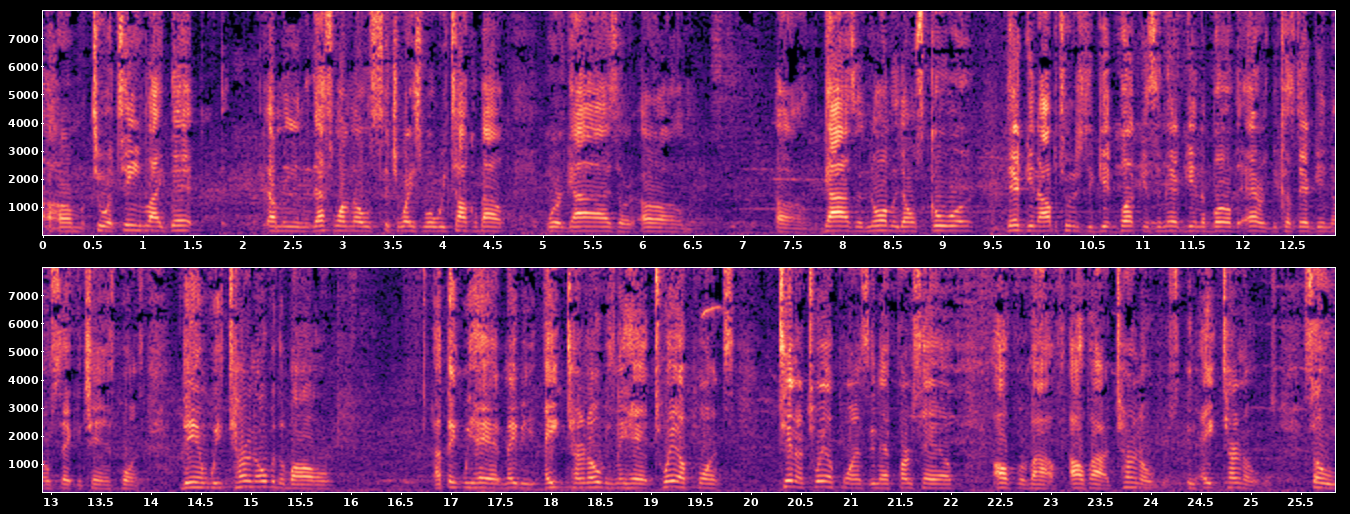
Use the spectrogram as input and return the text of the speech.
um, to a team like that I mean, that's one of those situations where we talk about where guys are um, uh, guys that normally don't score, they're getting opportunities to get buckets and they're getting above the average because they're getting those second chance points. Then we turn over the ball. I think we had maybe eight turnovers and they had 12 points, 10 or 12 points in that first half off of our off our turnovers in eight turnovers. So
